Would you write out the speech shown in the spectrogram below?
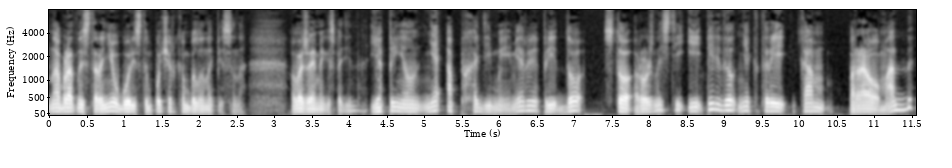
На обратной стороне убористым почерком было написано «Уважаемый господин, я принял необходимые меры при до сто рожности и передал некоторый кампраомад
